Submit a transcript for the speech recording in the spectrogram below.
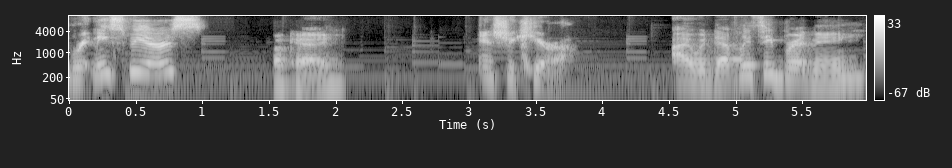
Britney Spears, Okay. and Shakira. I would definitely see Britney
